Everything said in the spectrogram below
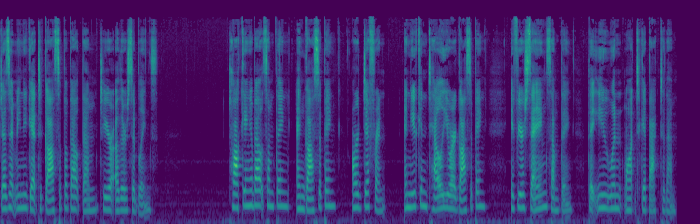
doesn't mean you get to gossip about them to your other siblings. Talking about something and gossiping are different, and you can tell you are gossiping if you're saying something that you wouldn't want to get back to them.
